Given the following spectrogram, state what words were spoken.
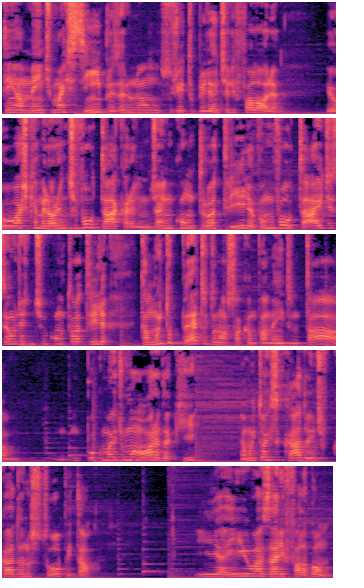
tem a mente mais simples, ele não é um sujeito brilhante, ele fala, olha, eu acho que é melhor a gente voltar, cara. A gente já encontrou a trilha, vamos voltar e dizer onde a gente encontrou a trilha. Tá muito perto do nosso acampamento, tá um pouco mais de uma hora daqui. É muito arriscado a gente ficar dando topo e tal. E aí o Azari fala, bom,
